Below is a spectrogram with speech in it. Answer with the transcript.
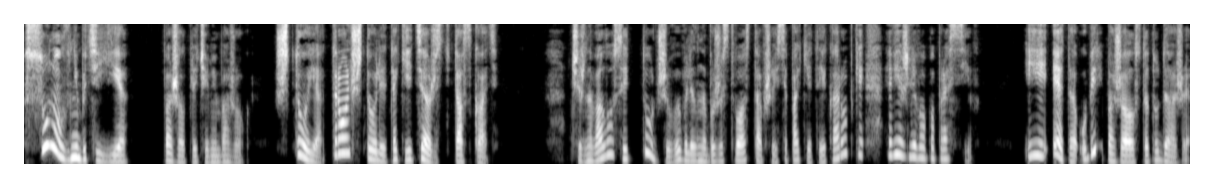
«Сунул в небытие», — пожал плечами Божок. «Что я, тролль, что ли, такие тяжести таскать?» Черноволосый тут же вывалил на божество оставшиеся пакеты и коробки, вежливо попросив. «И это убери, пожалуйста, туда же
